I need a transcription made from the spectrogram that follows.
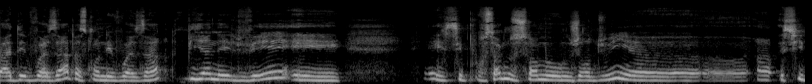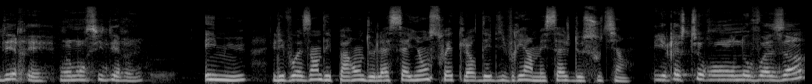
à des voisins, parce qu'on est voisins, bien élevé. Et, et c'est pour ça que nous sommes aujourd'hui euh, sidérés, vraiment sidérés. Émus, les voisins des parents de l'assaillant souhaitent leur délivrer un message de soutien. Ils resteront nos voisins.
